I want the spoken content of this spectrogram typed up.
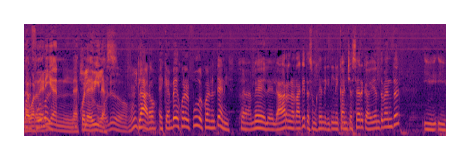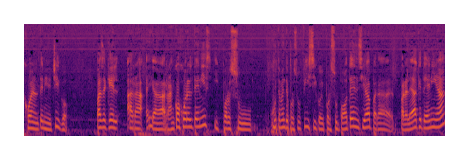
la guardería en la escuela de Vilas. Claro, es que en vez de jugar al fútbol juegan al tenis. O sea, en vez de le, le agarran la raqueta, son gente que tiene cancha cerca, evidentemente, y, y juegan al tenis de chico. Pasa que él arra- eh, arrancó a jugar al tenis y por su justamente por su físico y por su potencia para, para la edad que tenía,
